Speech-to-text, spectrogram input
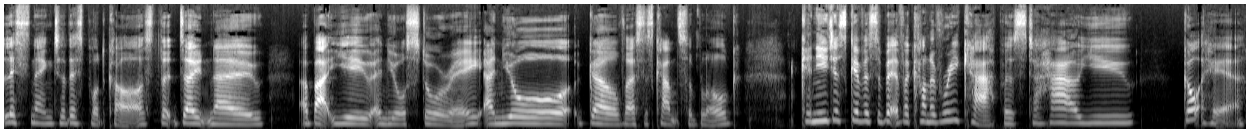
listening to this podcast that don't know about you and your story and your girl versus cancer blog, can you just give us a bit of a kind of recap as to how you got here,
